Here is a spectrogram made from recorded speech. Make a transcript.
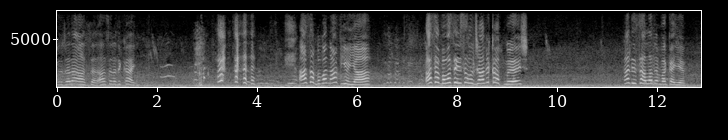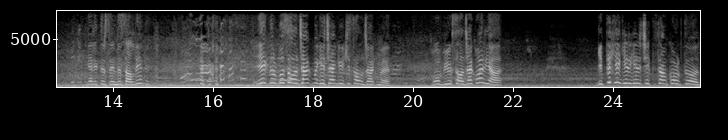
Burada da Aslan. Aslan hadi kay. Aslan baba ne yapıyor ya? Aslan baba seni salıncağını kapmış. Hadi sallanın bakayım. Gel İlknur seni de sallayayım mı? İlknur bu salıncak mı? Geçen günkü salıncak mı? O büyük salıncak var ya. Gittik ya geri geri çekti sen korktun. Ay,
